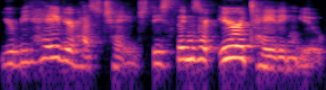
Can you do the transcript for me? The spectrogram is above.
Your behavior has changed. These things are irritating you,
